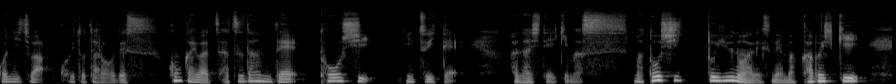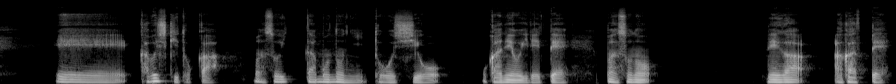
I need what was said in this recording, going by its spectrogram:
こんにちは、小糸太郎です。今回は雑談で投資について話していきます。まあ、投資というのはですね、まあ、株式、えー株式とか、まあ、そういったものに投資を、お金を入れて、まあ、その値が上がって、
